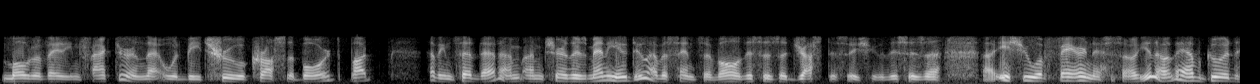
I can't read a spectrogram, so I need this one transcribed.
motivating factor, and that would be true across the board. But having said that, I'm, I'm sure there's many who do have a sense of, oh, this is a justice issue. This is a, a issue of fairness. So you know they have good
